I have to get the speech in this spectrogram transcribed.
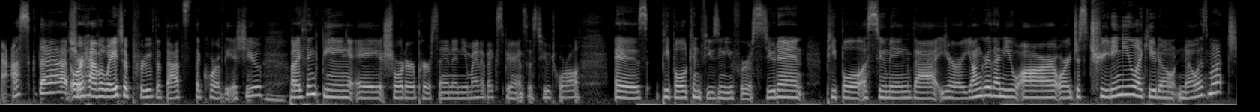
ask that or have a way to prove that that's the core of the issue. But I think being a shorter person, and you might have experienced this too, Toral, is people confusing you for a student, people assuming that you're younger than you are, or just treating you like you don't know as much.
